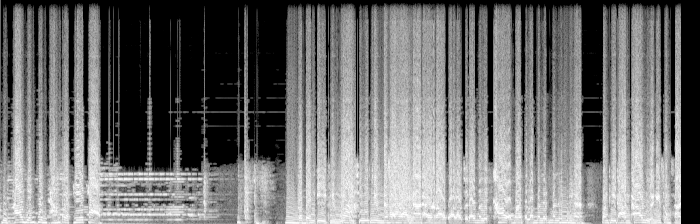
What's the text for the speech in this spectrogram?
ปลูกข้าวเลี้ยงคนทั้งประเทศค่ะ ก็เป็นอีกหนึ่งวิถีชีวิตหนึ่งนะคะใช่ชาวนาไทยเรากว่าเราจะได้เมล็ดข้าวออกมาแต่ละเมล็ดเมล็ดเนี่ยบางทีทานข้าวเหลือเนี่ยสงสาร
